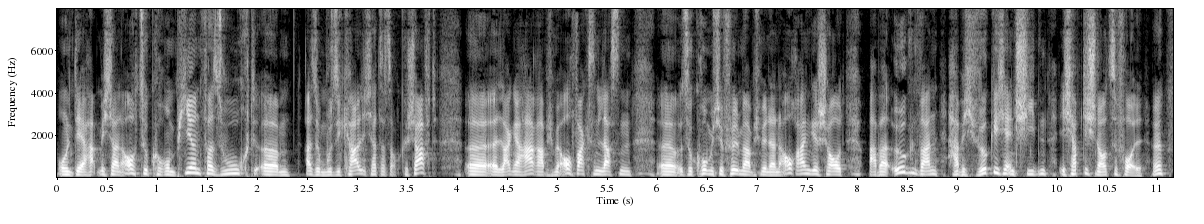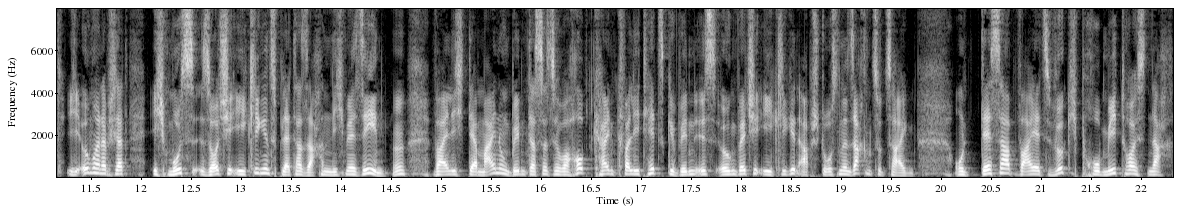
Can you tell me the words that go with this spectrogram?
Und der hat mich dann auch zu korrumpieren versucht. Ähm, also musikalisch hat das auch geschafft. Äh, lange Haare habe ich mir auch wachsen lassen. Äh, so komische Filme habe ich mir dann auch angeschaut. Aber irgendwann habe ich wirklich entschieden, ich habe die Schnauze voll. Ne? Ich, irgendwann habe ich gesagt, ich muss solche ekligen Splatter-Sachen nicht mehr sehen. Ne? Weil ich der Meinung bin, dass das überhaupt kein Qualitätsgewinn ist, irgendwelche ekligen, abstoßenden Sachen zu zeigen. Und deshalb war jetzt wirklich Prometheus nach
